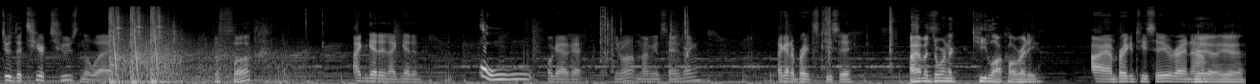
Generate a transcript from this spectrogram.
Dude, the tier two's in the way. The fuck? I can get in. I can get in. Oh. Okay. Okay. You know what? I'm not gonna say anything. I gotta break this TC. I have a door and a key lock already. All right, I'm breaking TC right now. Yeah, yeah, yeah.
